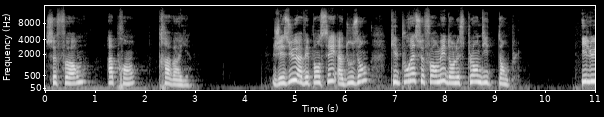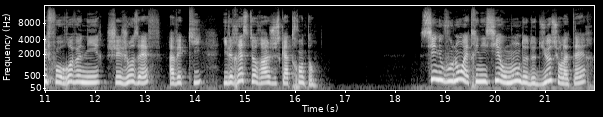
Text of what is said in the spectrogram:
se forme, apprend, travaille. Jésus avait pensé à douze ans qu'il pourrait se former dans le splendide temple. Il lui faut revenir chez Joseph, avec qui il restera jusqu'à trente ans. Si nous voulons être initiés au monde de Dieu sur la terre,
